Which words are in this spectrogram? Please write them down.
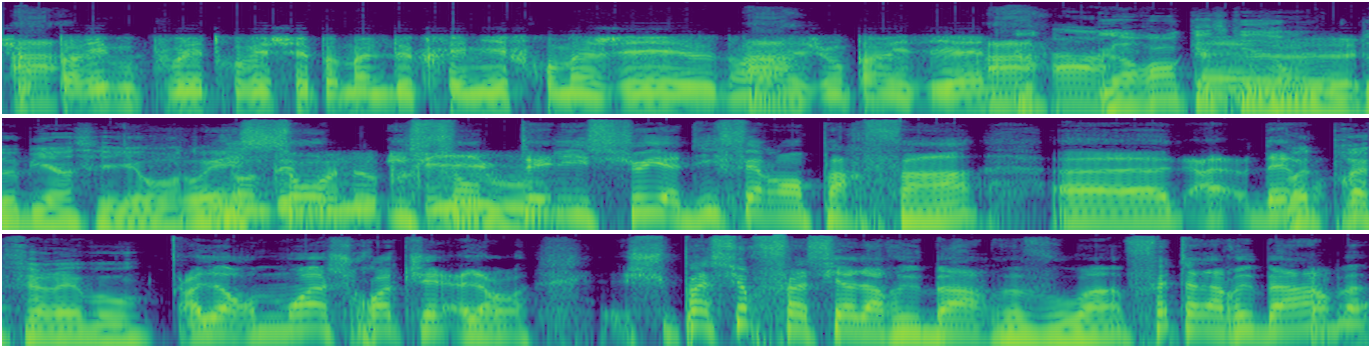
Sur Paris, vous pouvez les trouver chez pas mal de crémiers fromagers euh, dans la région parisienne. Ah. Laurent, qu'est-ce qu'ils ont Euh, de bien ces yaourts Ils des sont, monoprix ils sont ou- délicieux. Il y a différents parfums. Euh, d'ailleurs- Votre préféré, vous? Alors moi, je crois que j'ai. Alors, je suis pas sûr que vous fassiez à la rhubarbe, vous. Hein. Faites à la rhubarbe?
